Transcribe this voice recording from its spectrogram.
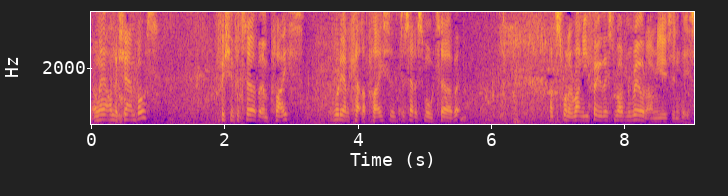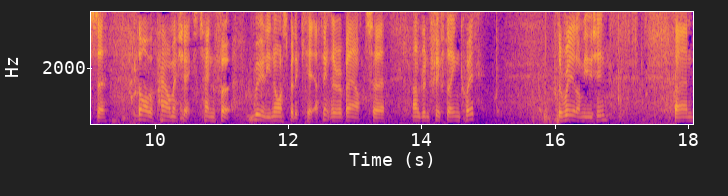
I'm out on the shambles, fishing for turbot and plaice. I've already had a couple of plaice, I've just had a small turbot. I just want to run you through this rod and reel that I'm using. It's uh, Daiwa Powermesh X 10 foot, really nice bit of kit. I think they're about uh, 115 quid. The reel I'm using, um,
